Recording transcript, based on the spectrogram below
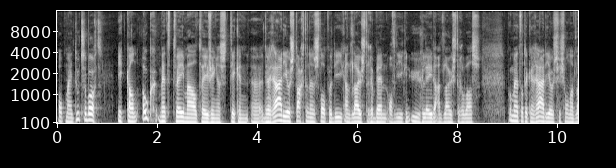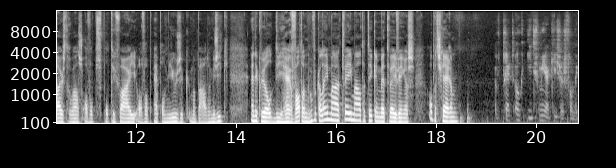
op mijn toetsenbord. Ik kan ook met twee maal twee vingers tikken uh, de radio starten en stoppen die ik aan het luisteren ben of die ik een uur geleden aan het luisteren was. Op het moment dat ik een radiostation aan het luisteren was of op Spotify of op Apple Music een bepaalde muziek en ik wil die hervatten, hoef ik alleen maar twee maal te tikken met twee vingers op het scherm. Het trekt ook iets meer kiezers van de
